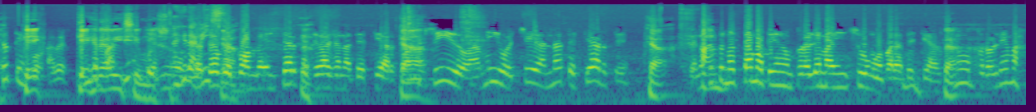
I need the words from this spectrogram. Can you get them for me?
yo tengo, a ver, es gravísimo eso. Es gravísimo. Tengo que convencer que se vayan a testear. Conocido, amigo, che, anda a testearte. nosotros no estamos teniendo un problema de insumo para testear, tenemos un problema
